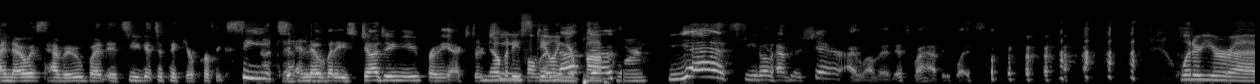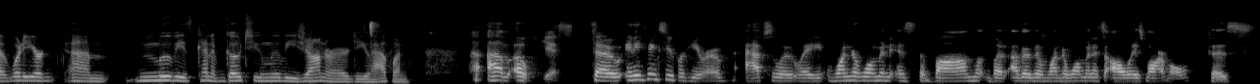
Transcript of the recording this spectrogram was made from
I know it's taboo, but it's you get to pick your perfect seat and nobody's judging you for the extra. Nobody's stealing your popcorn. Jokes. Yes, you don't have to share. I love it. It's my happy place. what are your uh, what are your um, movies kind of go to movie genre or do you have one? Um, oh yes. So anything superhero, absolutely. Wonder Woman is the bomb, but other than Wonder Woman, it's always Marvel because,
